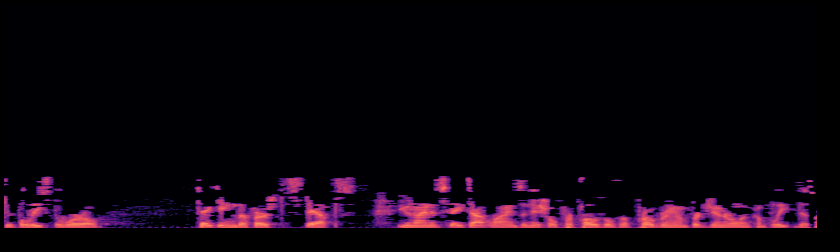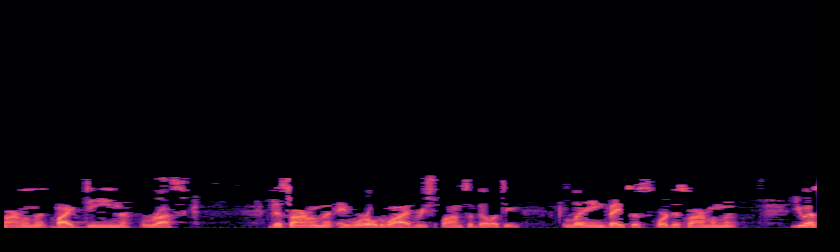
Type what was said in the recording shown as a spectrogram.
to police the world, taking the first steps, United States outlines initial proposals of program for general and complete disarmament by Dean Rusk. Disarmament a worldwide responsibility. Laying basis for disarmament. U.S.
